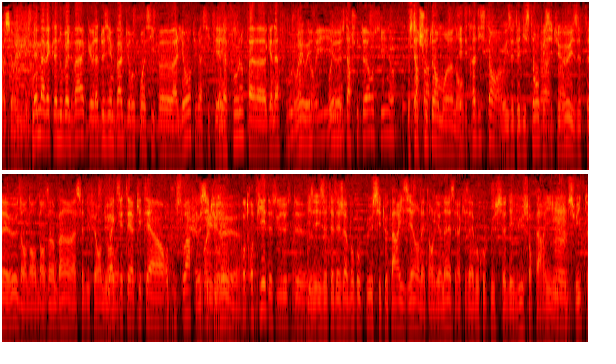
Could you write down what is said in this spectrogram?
assez réguliers. Même avec la nouvelle vague, la deuxième vague du rock progressif euh, à Lyon, tu m'as cité. Ganafoul Enfin, euh, Ganafoul, Oui. Factory, Oui, euh, oui. Star Shooter aussi, non Star Shooter, moins, non. C'était très distant. Hein. Oui, ils étaient distants, puis si tu ouais. veux, ils étaient, eux, dans, dans, dans un bain assez différent du Ouais, c'était, qui était un repoussoir. qui Euh, était si tu veux, Contre-pied de, de, de- ils, ils étaient déjà beaucoup plus, si tu veux, parisiens en étant lyonnais, c'est-à-dire qu'ils avaient beaucoup plus des vues sur Paris Mm. tout de suite.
